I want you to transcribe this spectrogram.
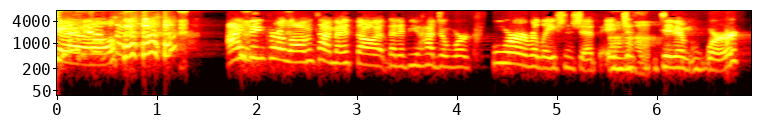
girl. I think for a long time I thought that if you had to work for a relationship, it uh-huh. just didn't work.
